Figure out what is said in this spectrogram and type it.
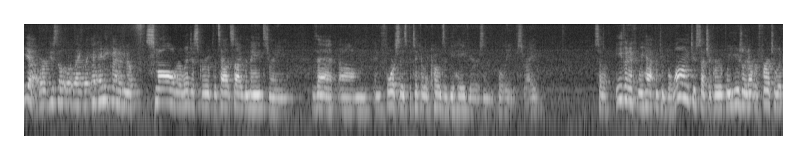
Yeah, or just like, like any kind of, you know, small religious group that's outside the mainstream that um, enforces particular codes of behaviors and beliefs, right? So even if we happen to belong to such a group, we usually don't refer to it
